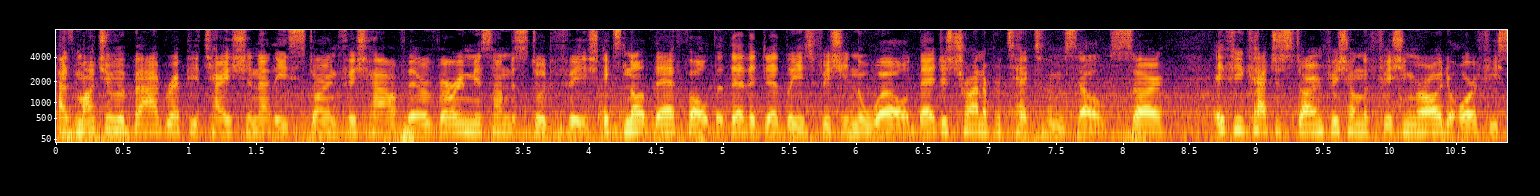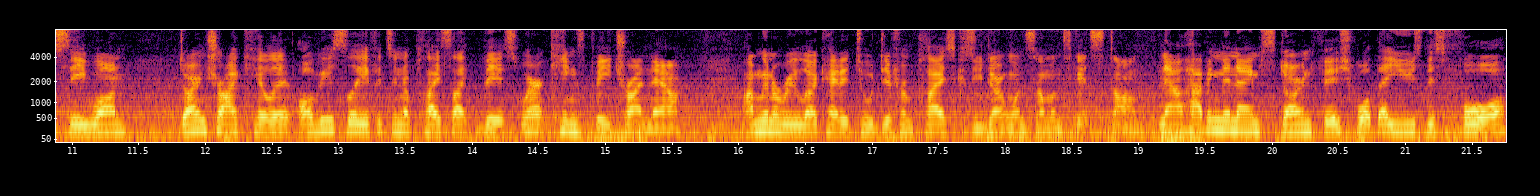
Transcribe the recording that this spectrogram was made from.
As much of a bad reputation that these stonefish have, they're a very misunderstood fish. It's not their fault that they're the deadliest fish in the world. They're just trying to protect themselves. So if you catch a stonefish on the fishing rod or if you see one, don't try kill it. Obviously, if it's in a place like this, we're at King's Beach right now, I'm gonna relocate it to a different place because you don't want someone to get stung. Now, having the name stonefish, what they use this for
